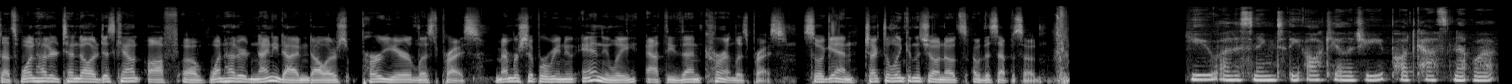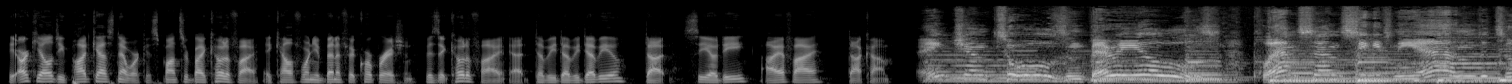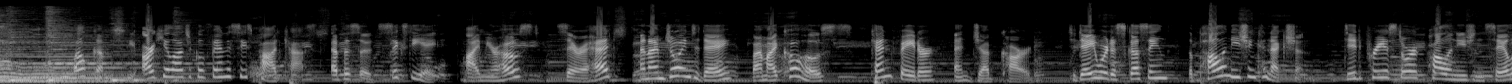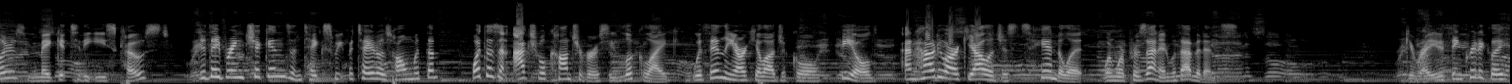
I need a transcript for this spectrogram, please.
That's $110 discount off of $199 per year list price. Membership will renew annually at the then current list price. So again, check the link in the show notes of this episode. You are listening to the Archaeology Podcast Network. The Archaeology Podcast Network is sponsored by Codifi, a California benefit corporation. Visit Codifi at www.codifi.com. Ancient tools and burials, plants and seeds, Neanderthal. Welcome to the Archaeological Fantasies Podcast, episode 68. I'm your host, Sarah Head, and I'm joined today by my co hosts, Ken Feder and Jeb Card. Today we're discussing the Polynesian connection. Did prehistoric Polynesian sailors make it to the East Coast? Did they bring chickens and take sweet potatoes home with them? What does an actual controversy look like within the archaeological field, and how do archaeologists handle it when we're presented with evidence? Get ready to think critically.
